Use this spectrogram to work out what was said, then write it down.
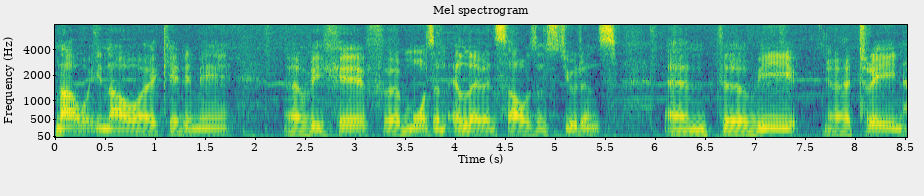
Now in our academy uh, we have uh, more than 11,000 students and uh, we uh, train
